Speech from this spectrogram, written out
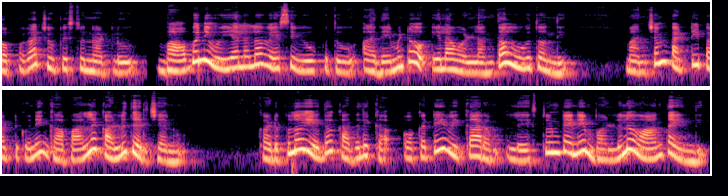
గొప్పగా చూపిస్తున్నట్లు బాబుని ఉయ్యలలో వేసి ఊపుతూ అదేమిటో ఇలా ఒళ్ళంతా ఊగుతోంది. మంచం పట్టి పట్టుకుని గబాల్న కళ్ళు తెరిచాను. కడుపులో ఏదో కదలిక ఒకటే వికారం లేస్తుంటేనే బళ్ళున వాంతయింది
